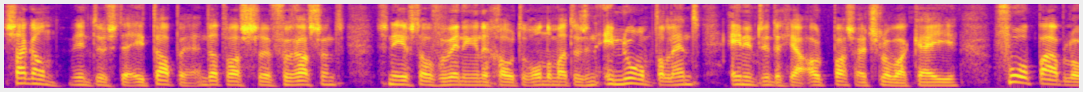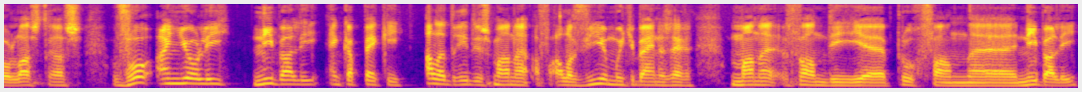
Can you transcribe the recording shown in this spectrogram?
Sagan wint dus de etappe. En dat was uh, verrassend. Zijn eerste overwinning in een grote ronde. Maar het is een enorm talent. 21 jaar oud pas uit Slowakije. Voor Pablo Lastras. Voor Anjoli, Nibali en Capecchi. Alle drie dus mannen, of alle vier moet je bijna zeggen... mannen van die uh, ploeg van uh, Nibali.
